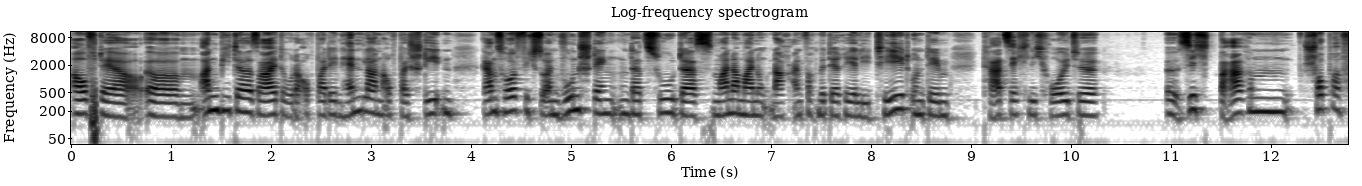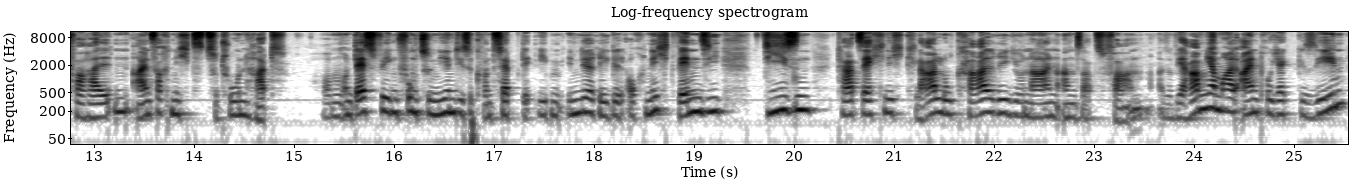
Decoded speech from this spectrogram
auf der ähm, Anbieterseite oder auch bei den Händlern, auch bei Städten ganz häufig so ein Wunschdenken dazu, das meiner Meinung nach einfach mit der Realität und dem tatsächlich heute äh, sichtbaren Shopperverhalten einfach nichts zu tun hat. Ähm, und deswegen funktionieren diese Konzepte eben in der Regel auch nicht, wenn sie diesen tatsächlich klar lokal-regionalen Ansatz fahren. Also wir haben ja mal ein Projekt gesehen,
